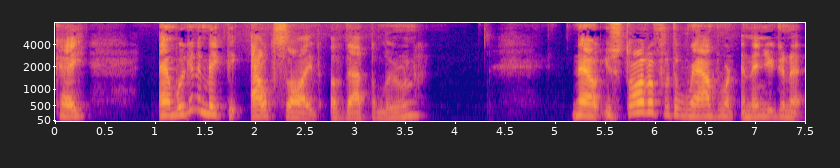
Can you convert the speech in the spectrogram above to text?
okay, and we're going to make the outside of that balloon now, you start off with a round one, and then you're going to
